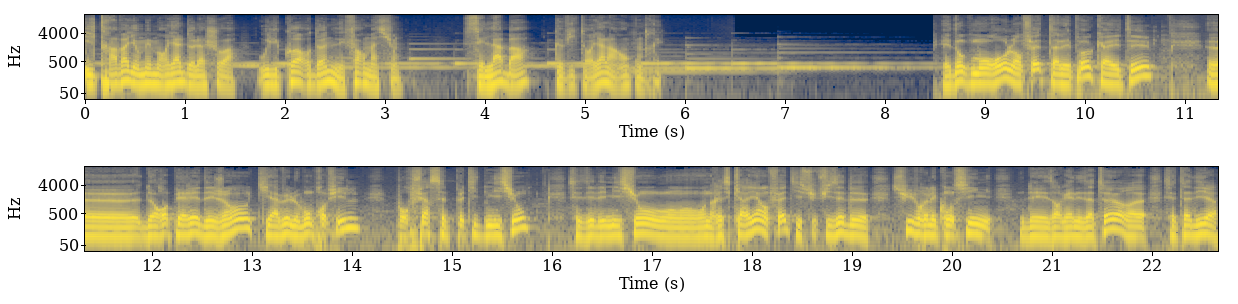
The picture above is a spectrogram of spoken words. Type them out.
il travaille au mémorial de la Shoah, où il coordonne les formations. C'est là-bas que Victoria l'a rencontré. Et donc mon rôle en fait à l'époque a été euh, de repérer des gens qui avaient le bon profil pour faire cette petite mission. C'était des missions où on, ne risquait rien en fait, il suffisait de suivre les consignes des organisateurs, euh, c'est-à-dire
